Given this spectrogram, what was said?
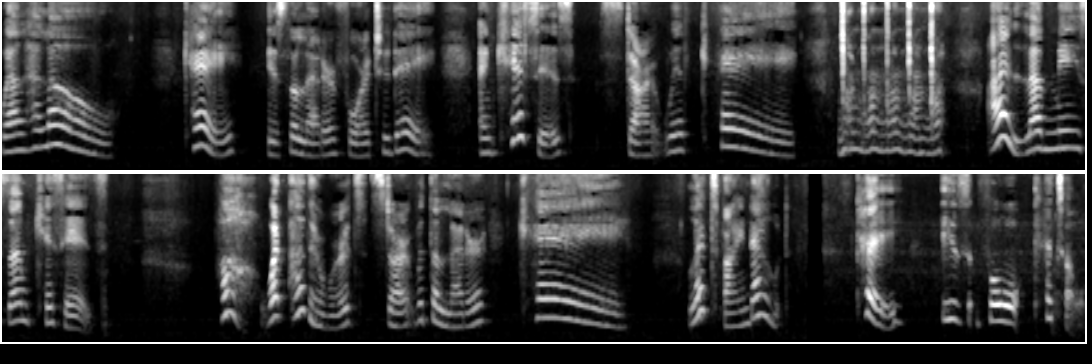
Well, hello. K is the letter for today, and kisses start with K. I love me some kisses. Oh, what other words start with the letter K? Let's find out. K is for kettle,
